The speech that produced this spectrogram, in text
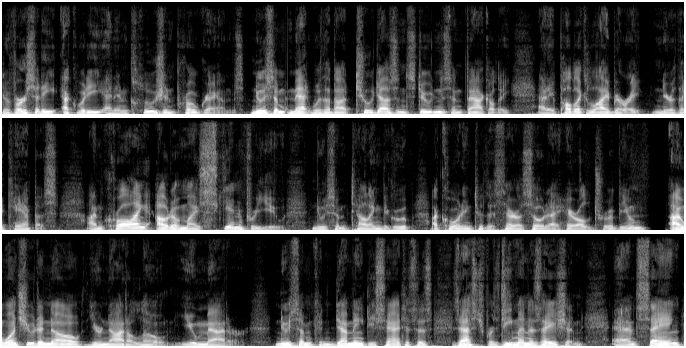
diversity, equity, and inclusion programs. Newsom met with about two dozen students and faculty at a public library near the campus. I'm crawling out of my skin for you, Newsom telling the group, according to the Sarasota Herald Tribune. I want you to know you're not alone. You matter. Newsom condemning DeSantis' zest for demonization and saying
